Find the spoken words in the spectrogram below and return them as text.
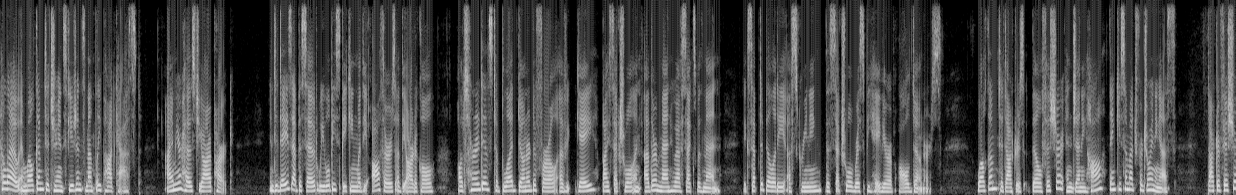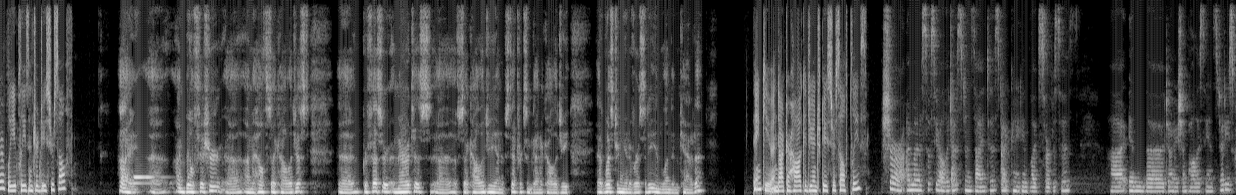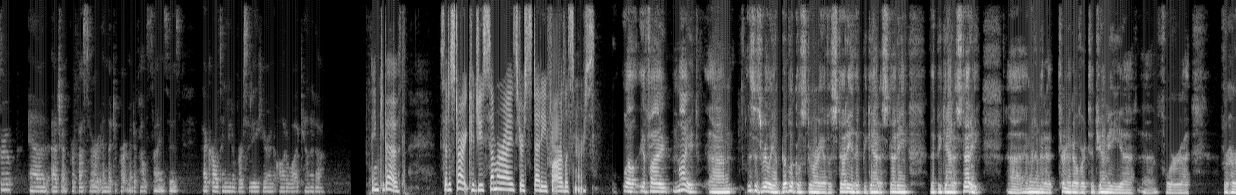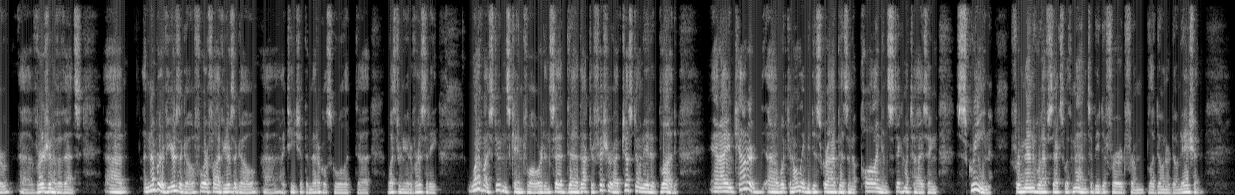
Hello, and welcome to Transfusion's monthly podcast. I'm your host, Yara Park. In today's episode, we will be speaking with the authors of the article Alternatives to Blood Donor Deferral of Gay, Bisexual, and Other Men Who Have Sex with Men Acceptability of Screening the Sexual Risk Behavior of All Donors. Welcome to Doctors Bill Fisher and Jenny Haw. Thank you so much for joining us. Dr. Fisher, will you please introduce yourself? Hi, uh, I'm Bill Fisher. Uh, I'm a health psychologist, uh, professor emeritus uh, of psychology and obstetrics and gynecology at Western University in London, Canada. Thank you. And Dr. Haw, could you introduce yourself, please? Sure. I'm a sociologist and scientist at Canadian Blood Services uh, in the Donation Policy and Studies Group and adjunct professor in the Department of Health Sciences at Carleton University here in Ottawa, Canada. Thank you both. So, to start, could you summarize your study for our listeners? Well, if I might, um, this is really a biblical story of a study that begat a study that begat a study. Uh, and then I'm going to turn it over to Jenny uh, uh, for uh, for her uh, version of events. Uh, a number of years ago, four or five years ago, I teach at the medical school at Western University one of my students came forward and said, uh, Dr. Fisher, I've just donated blood. And I encountered uh, what can only be described as an appalling and stigmatizing screen for men who have sex with men to be deferred from blood donor donation.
